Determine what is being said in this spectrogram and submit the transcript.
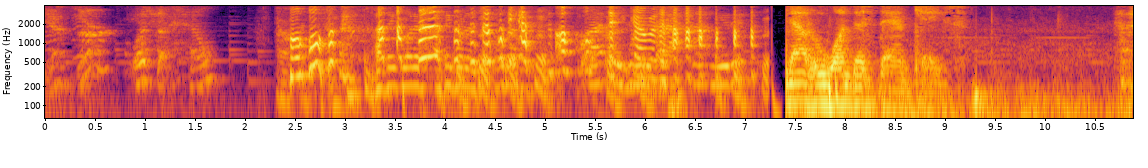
yes, sir. What the hell? I think one of I think one of the I think one of the tracks not muted. Now who won this damn case?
